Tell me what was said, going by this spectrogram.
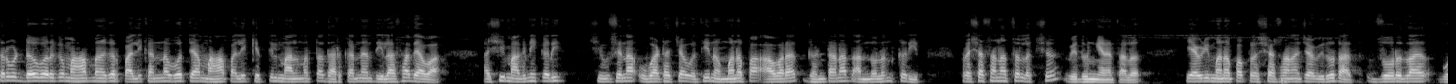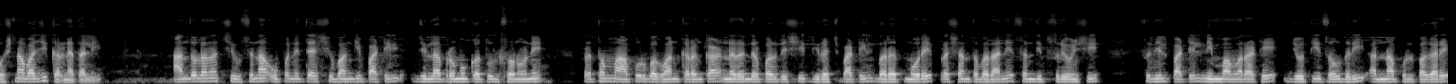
सर्व ड वर्ग महानगरपालिकांना व त्या महापालिकेतील मालमत्ताधारकांना दिलासा द्यावा अशी मागणी करीत शिवसेना उभाटाच्या वतीनं मनपा आवारात घंटानाद आंदोलन करीत प्रशासनाचं लक्ष वेधून घेण्यात आलं. यावेळी मनपा प्रशासनाच्या विरोधात जोरदार घोषणाबाजी करण्यात आली. आंदोलनात शिवसेना उपनेत्या शिवांगी पाटील जिल्हाप्रमुख अतुल सोनवणे प्रथम महापौर भगवान करंकाळ नरेंद्र परदेशी धीरज पाटील भरत मोरे प्रशांत बदाने संदीप सूर्यवंशी सुनील पाटील निंबा मराठे ज्योती चौधरी अण्णा फुलपगारे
